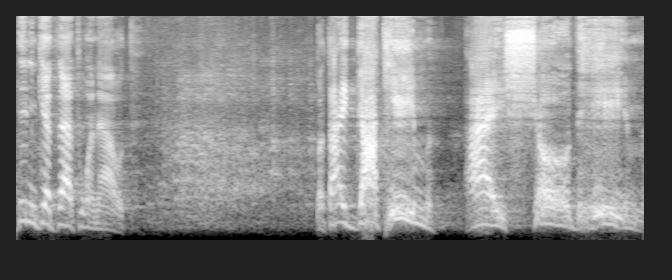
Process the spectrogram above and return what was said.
Didn't get that one out. But I got him. I showed him.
